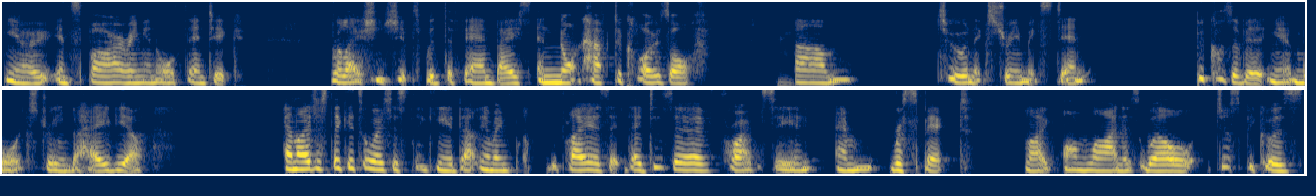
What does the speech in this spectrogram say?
you know inspiring and authentic relationships with the fan base and not have to close off mm. um, to an extreme extent because of it, you know, more extreme behavior. And I just think it's always just thinking about, I mean, the players, they deserve privacy and, and respect, like online as well. Just because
